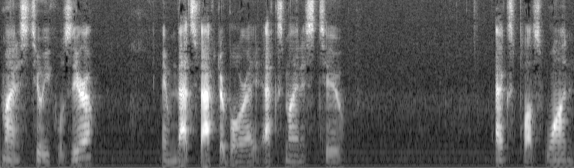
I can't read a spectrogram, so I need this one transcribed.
minus 2 equals 0. And that's factorable, right? x minus 2 x plus 1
